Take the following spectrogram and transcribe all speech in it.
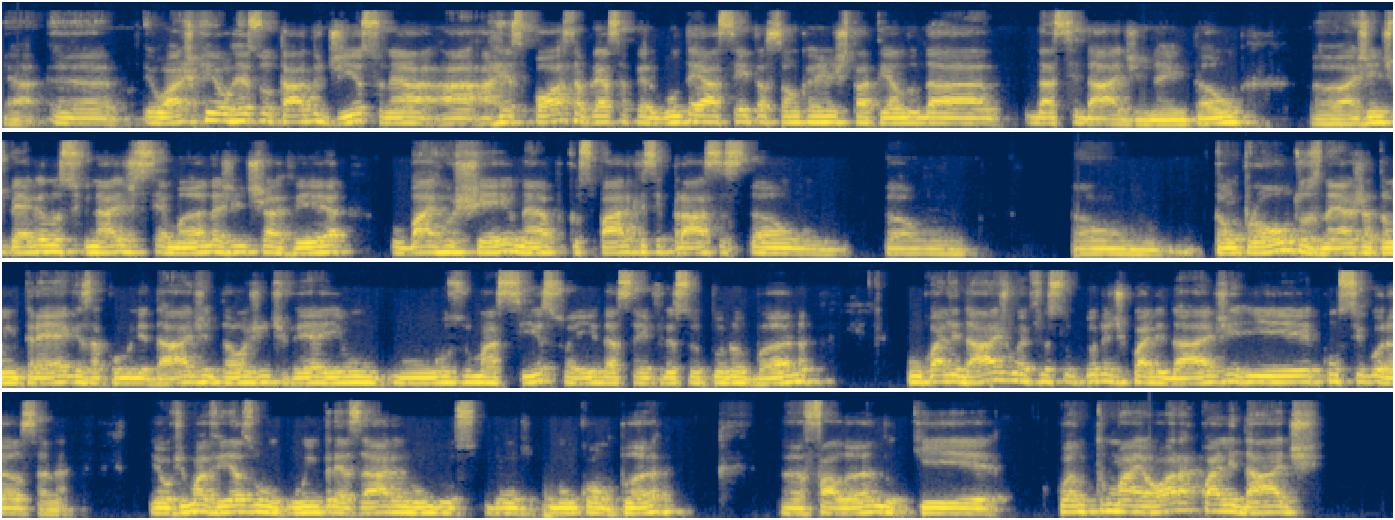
É, é, eu acho que o resultado disso, né, a, a resposta para essa pergunta é a aceitação que a gente está tendo da, da cidade, né? Então, a gente pega nos finais de semana, a gente já vê o bairro cheio, né? Porque os parques e praças estão tão, tão, tão prontos, né? Já estão entregues à comunidade, então a gente vê aí um, um uso maciço aí dessa infraestrutura urbana, com qualidade, uma infraestrutura de qualidade e com segurança, né? Eu vi uma vez um, um empresário num, dos, num, num Complan uh, falando que quanto maior a qualidade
